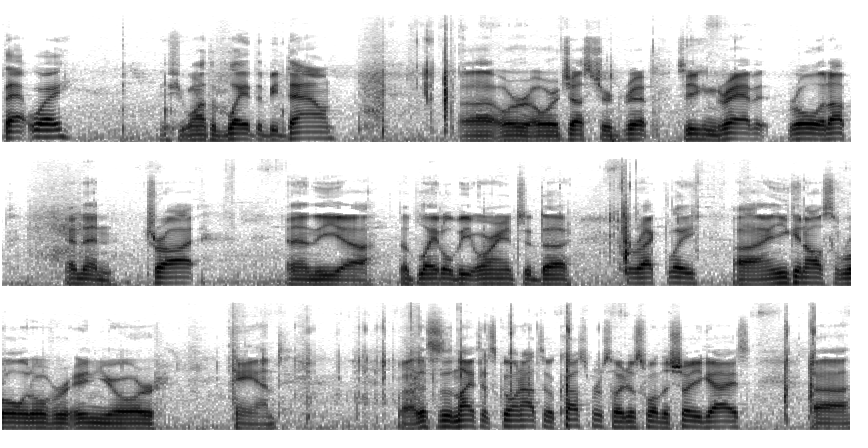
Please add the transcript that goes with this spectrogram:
that way. If you want the blade to be down, uh, or or adjust your grip, so you can grab it, roll it up, and then draw it, and then the uh, the blade will be oriented uh, correctly. Uh, and you can also roll it over in your hand. Well, this is a knife that's going out to a customer, so I just wanted to show you guys uh,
